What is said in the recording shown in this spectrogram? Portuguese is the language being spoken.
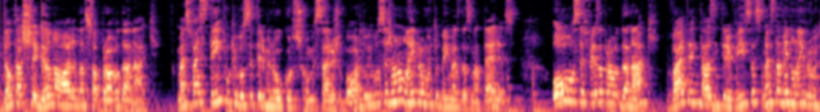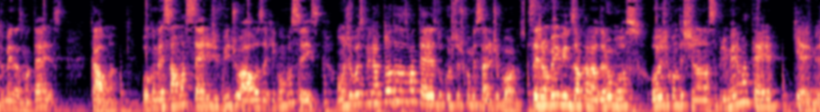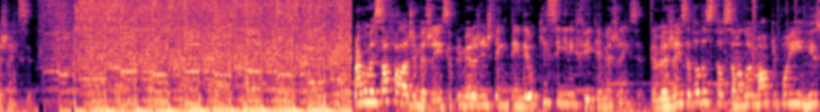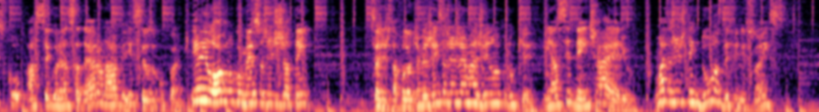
Então tá chegando a hora da sua prova da ANAC. Mas faz tempo que você terminou o curso de comissário de bordo e você já não lembra muito bem mais das matérias? Ou você fez a prova da ANAC, vai tentar as entrevistas, mas também não lembra muito bem das matérias? Calma, vou começar uma série de videoaulas aqui com vocês, onde eu vou explicar todas as matérias do curso de comissário de bordo. Sejam bem-vindos ao canal do Aeromoço, hoje com destino à nossa primeira matéria, que é emergência. Para começar a falar de emergência, primeiro a gente tem que entender o que significa emergência. Emergência é toda situação anormal que põe em risco a segurança da aeronave e seus ocupantes. E aí logo no começo a gente já tem se a gente está falando de emergência, a gente já imagina no quê? Em acidente aéreo. Mas a gente tem duas definições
